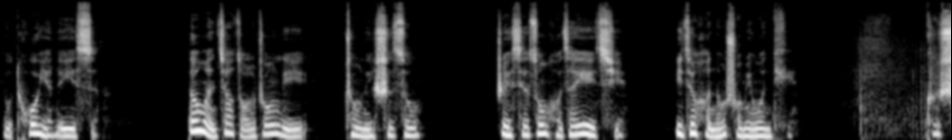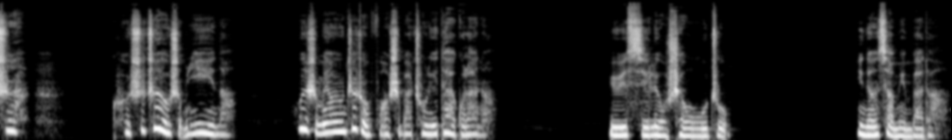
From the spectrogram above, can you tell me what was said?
有拖延的意思。当晚叫走了钟离，钟离失踪，这些综合在一起，已经很能说明问题。可是，可是这有什么意义呢？为什么要用这种方式把钟离带过来呢？于西六神无主。你能想明白的，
